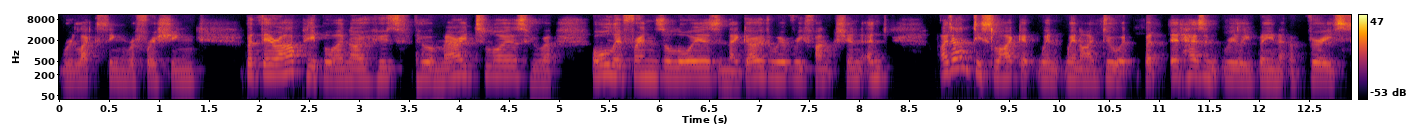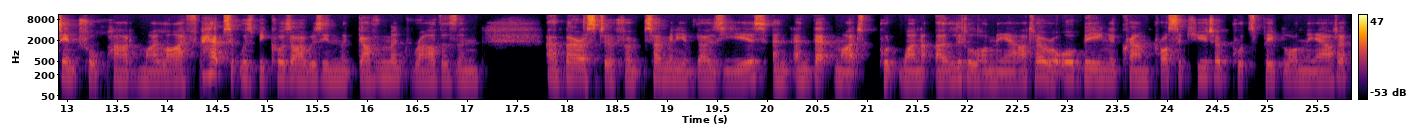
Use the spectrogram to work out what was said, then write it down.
relaxing, refreshing. But there are people I know who's, who are married to lawyers, who are all their friends are lawyers and they go to every function. And I don't dislike it when, when I do it, but it hasn't really been a very central part of my life. Perhaps it was because I was in the government rather than a barrister for so many of those years, and, and that might put one a little on the outer, or, or being a Crown prosecutor puts people on the outer.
